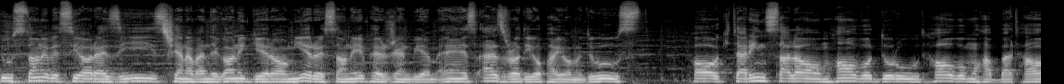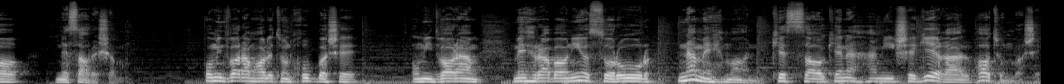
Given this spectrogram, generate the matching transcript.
دوستان بسیار عزیز شنوندگان گرامی رسانه Persian BMS رادیو پیام دوست پاکترین سلام ها و درود ها و محبت ها نصار شما. امیدوارم حالتون خوب باشه. امیدوارم مهربانی و سرور نه مهمان که ساکن همیشگی قلب هاتون باشه.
